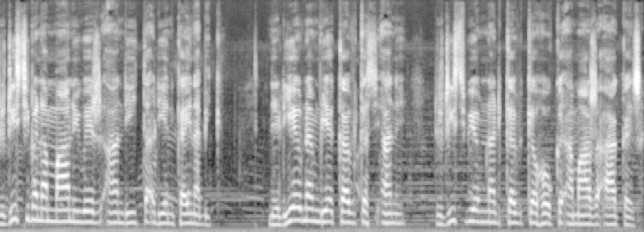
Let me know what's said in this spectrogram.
ridisi bana manu wer andi ta dien kaina bik ne rie nam rie kavika si ane biam na kavika hoke amaza akaisa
